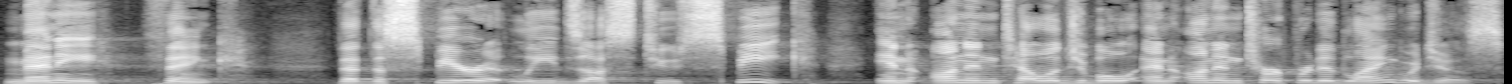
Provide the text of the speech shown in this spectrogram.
Many think that the Spirit leads us to speak in unintelligible and uninterpreted languages.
